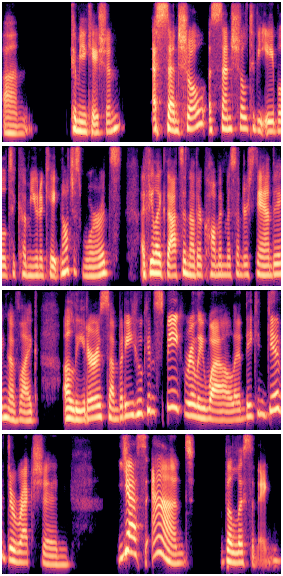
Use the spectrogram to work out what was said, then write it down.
um, communication essential essential to be able to communicate not just words i feel like that's another common misunderstanding of like a leader is somebody who can speak really well and they can give direction yes and the listening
